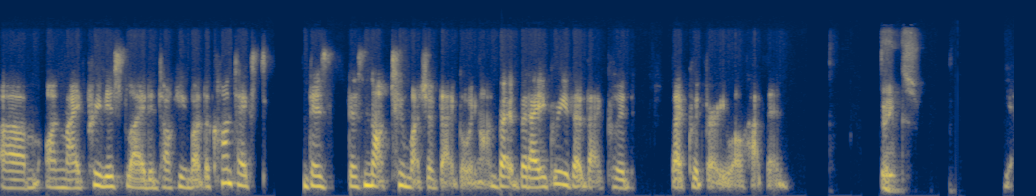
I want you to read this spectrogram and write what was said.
um, on my previous slide in talking about the context, there's there's not too much of that going on. But but I agree that that could that could very well happen. Thanks. Yeah,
